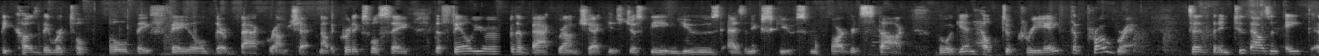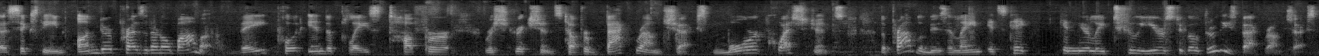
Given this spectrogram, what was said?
because they were told they failed their background check. Now, the critics will say the failure of the background check is just being used as an excuse. Margaret Stock, who again helped to create the program, says that in 2008 uh, 16, under President Obama, they put into place tougher restrictions, tougher background checks, more questions. The problem is, Elaine, it's taken taken nearly two years to go through these background checks.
